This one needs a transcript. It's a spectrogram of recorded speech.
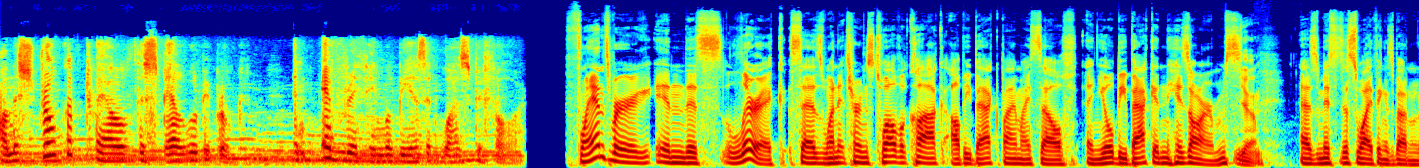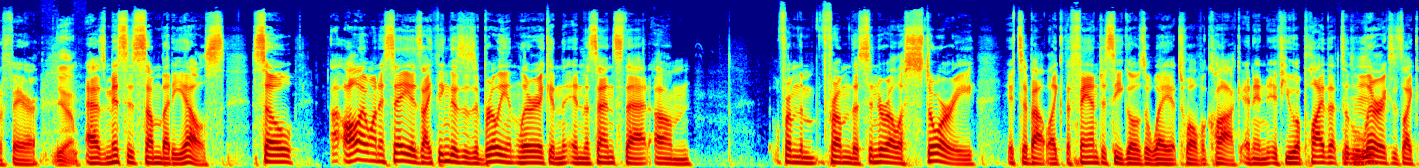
On the stroke of 12, the spell will be broken, and everything will be as it was before. Flansburgh in this lyric says, "When it turns twelve o'clock, I'll be back by myself, and you'll be back in his arms." Yeah. As Miss, this is why I think it's about an affair. Yeah. As Mrs. Somebody Else. So uh, all I want to say is, I think this is a brilliant lyric in the, in the sense that um, from the from the Cinderella story, it's about like the fantasy goes away at twelve o'clock, and in, if you apply that to the Mhm. lyrics, it's like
